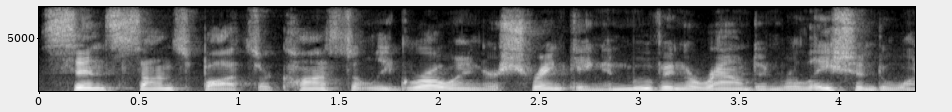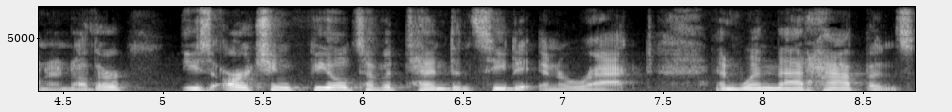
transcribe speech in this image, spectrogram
since sunspots are constantly growing or shrinking and moving around in relation to one another, these arching fields have a tendency to interact. And when that happens,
